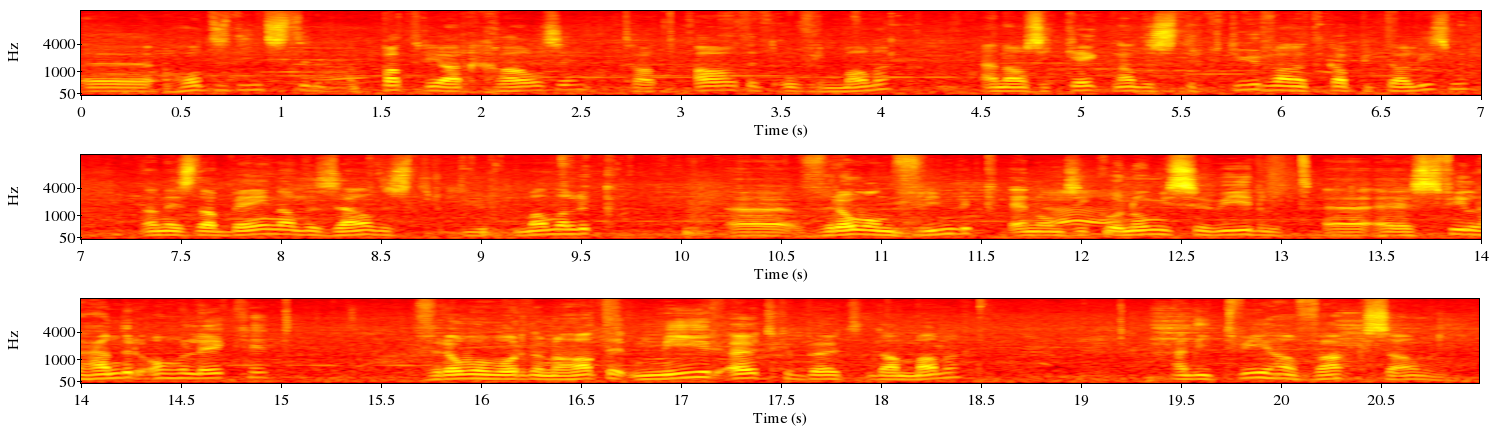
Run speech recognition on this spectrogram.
eh, godsdiensten patriarchaal zijn. Het gaat altijd over mannen. En als je kijkt naar de structuur van het kapitalisme, dan is dat bijna dezelfde structuur. Mannelijk, eh, vrouwenvriendelijk. In onze economische wereld eh, er is veel genderongelijkheid. Vrouwen worden nog altijd meer uitgebuit dan mannen. En die twee gaan vaak samen.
